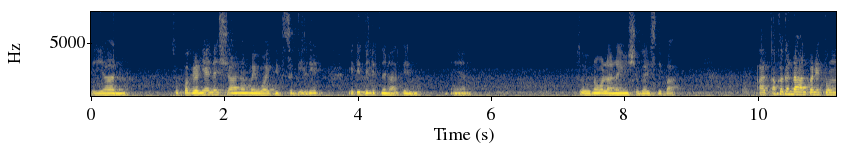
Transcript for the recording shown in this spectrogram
Ayan. So, pag ganyan na siya nang may white dito sa gilid, i-delete na natin. Ayan. So, nawala na yun siya guys, ba? At ang kagandahan pa nitong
